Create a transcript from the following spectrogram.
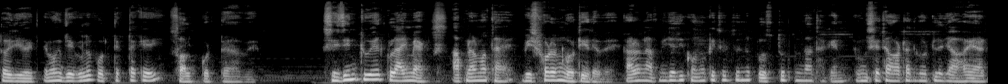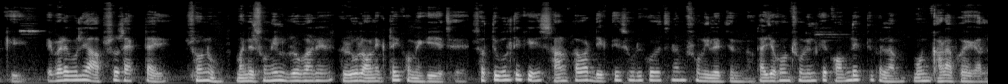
তৈরি হয়েছে। এবং যেগুলো প্রত্যেকটাকেই সলভ করতে হবে। সিজন টু এর ক্লাইম্যাক্স আপনার মাথায় বিস্ফোরণ ঘটিয়ে দেবে। কারণ আপনি যদি কোনো কিছুর জন্য প্রস্তুত না থাকেন এবং সেটা হঠাৎ ঘটলে যা হয় আর কি। এবারে বলি আফসোস একটাই সোনু মানে সুনীল গ্রোভারের রোল অনেকটাই কমে গিয়েছে। সত্যি বলতে কি সানফ্লাওয়ার দেখতে শুরু করেছিলাম সুনীলের জন্য। তাই যখন সুনীলকে কম দেখতে পেলাম, মন খারাপ হয়ে গেল।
